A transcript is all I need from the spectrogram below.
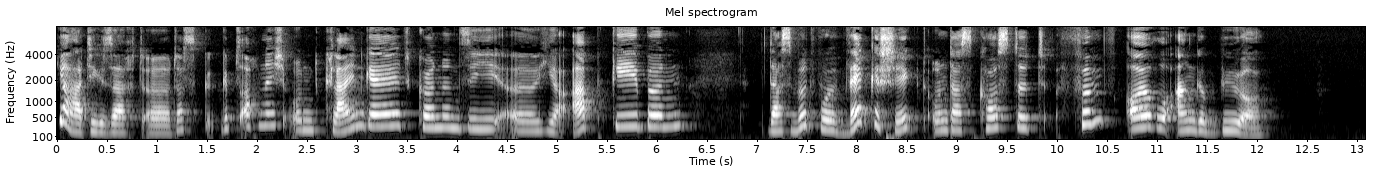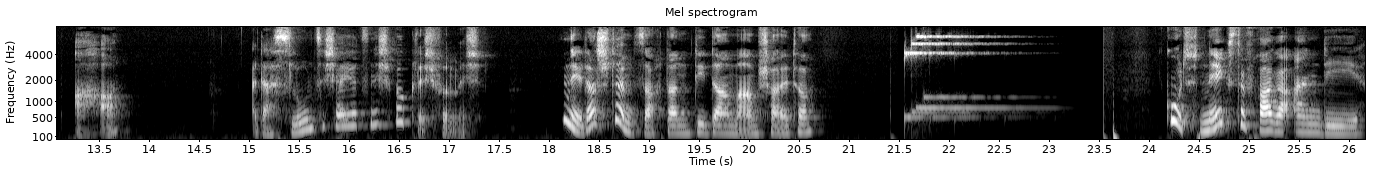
Ja, hat die gesagt, äh, das es auch nicht. Und Kleingeld können Sie äh, hier abgeben. Das wird wohl weggeschickt und das kostet 5 Euro an Gebühr. Aha. Das lohnt sich ja jetzt nicht wirklich für mich. Nee, das stimmt, sagt dann die Dame am Schalter. Gut, nächste Frage an die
